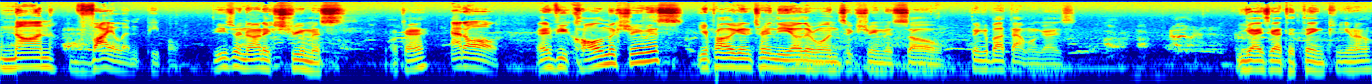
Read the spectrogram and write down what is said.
non-violent people These are not extremists, okay? at all. And if you call them extremists, you're probably going to turn the other ones extremists. So think about that one, guys. You guys got to think, you know?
